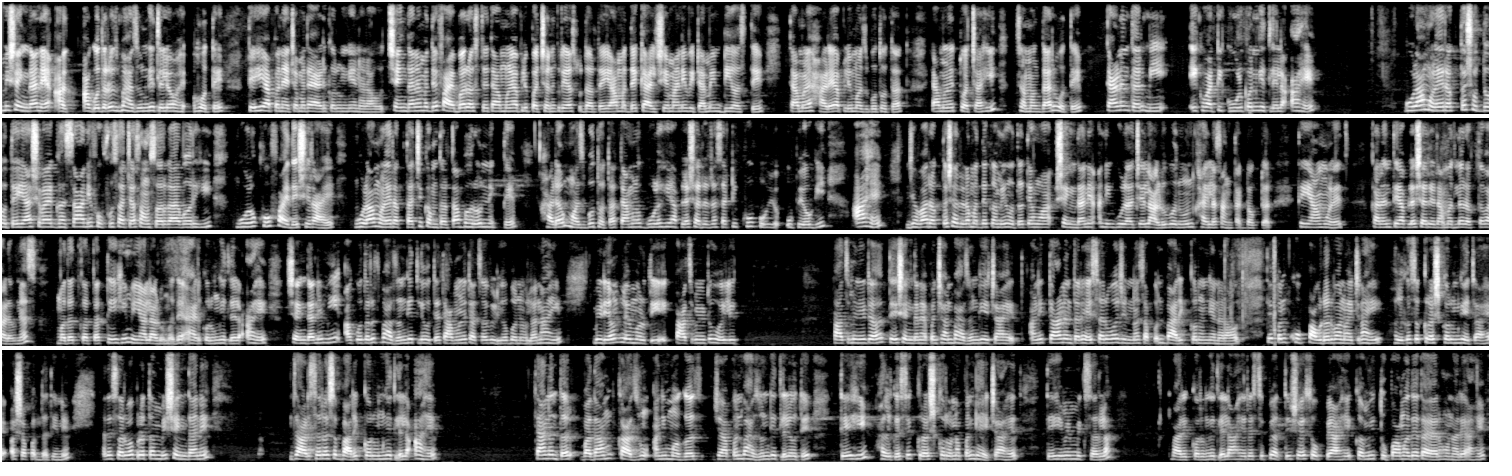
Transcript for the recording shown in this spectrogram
मी शेंगदाणे आ अगोदरच भाजून घेतलेले होते. तेही आपण याच्यामध्ये ॲड करून घेणार आहोत. शेंगदाण्यामध्ये फायबर असते त्यामुळे आपली पचनक्रिया सुधारते. यामध्ये कॅल्शियम आणि विटॅमिन डी असते. त्यामुळे हाडे आपली मजबूत होतात. त्यामुळे त्वचाही चमकदार होते. त्यानंतर मी एक वाटी गूळ पण घेतलेला आहे. गुळामुळे रक्त शुद्ध होते. याशिवाय घसा आणि फुफ्फुसाच्या संसर्गावरही गूळ खूप फायदेशीर आहे. गुळामुळे रक्ताची कमतरता भरून निघते. हाडं मजबूत होतात. त्यामुळे गूळ ही आपल्या शरीरासाठी खूप उपयो उपयोगी आहे. जेव्हा रक्त शरीरामध्ये कमी होतं तेव्हा शेंगदाणे आणि गुळाचे लाडू बनवून खायला सांगतात डॉक्टर. ते यामुळेच कारण ते आपल्या शरीरामधलं रक्त वाढवण्यास मदत करतात. तेही मी या लाडूमध्ये ॲड करून घेतलेलं आहे. शेंगदाणे मी अगोदरच भाजून घेतले होते. त्यामुळे त्याचा व्हिडिओ बनवला नाही. मीडियम फ्लेमवरती एक पाच मिनिटं होईल पाच मिनिटं ते शेंगदाणे आपण छान भाजून घ्यायचे आहेत. आणि त्यानंतर हे सर्व जिन्नस आपण बारीक करून घेणार आहोत. ते पण खूप पावडर बनवायचे नाही. हलकंसं क्रश करून घ्यायचं आहे अशा पद्धतीने. आता सर्वप्रथम मी शेंगदाणे जाडसर असं बारीक करून घेतलेलं आहे. त्यानंतर बदाम काजू आणि मगज जे आपण भाजून घेतलेले होते तेही हलकेसे क्रश करून आपण घ्यायचे आहेत. तेही मी मिक्सरला बारीक करून घेतलेलं आहे. रेसिपी अतिशय सोपे आहे. कमी तुपामध्ये तयार होणारे आहे.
